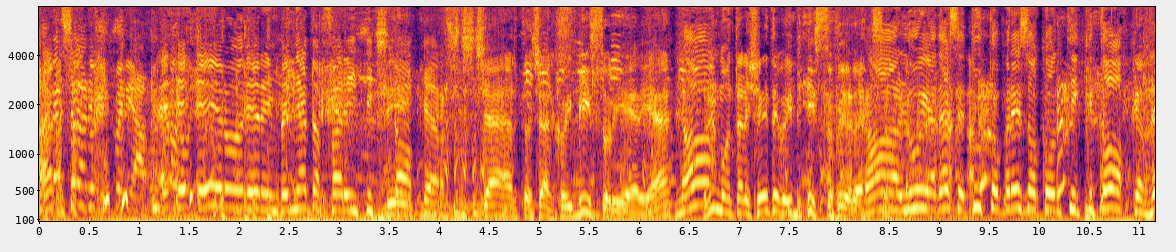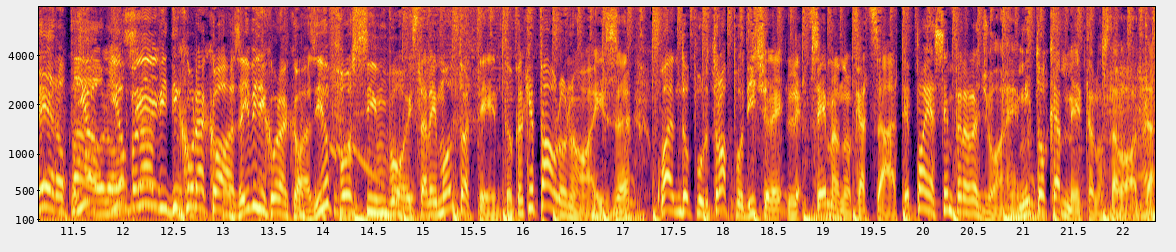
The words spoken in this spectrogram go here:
Adesso la recuperiamo. Eh, eh, ero, ero impegnato a fare i TikToker. Certo, certo, con i bisturi ieri, eh? No. Monta le scenette con i bisturi adesso. No, lui adesso è tutto preso con TikTok, vero Paolo? Io, io però Sì. vi dico una cosa, io vi dico una cosa, io fossi in voi starei molto attento perché Paolo Noyes, quando purtroppo dice le, le- sembrano cazzate, poi ha sempre ragione, mi tocca ammetterlo stavolta.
